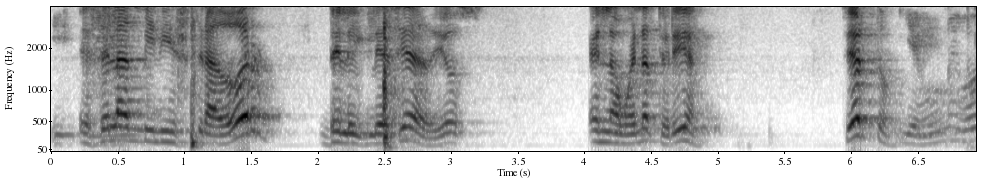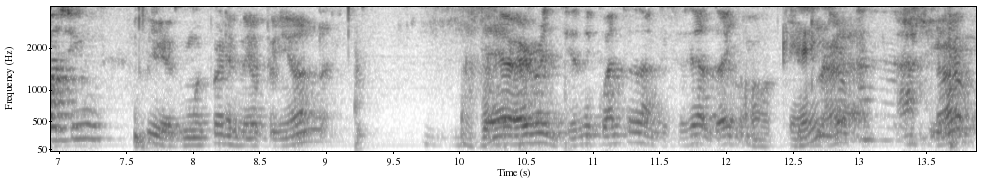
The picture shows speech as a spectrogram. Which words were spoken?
Es el administrador de la iglesia de Dios, en la buena teoría. ¿Cierto? y en un negocio, Sí, es muy en mi parecido. opinión, debe haber rendición de cuentas aunque usted sea el dueño. Ok. Sí, claro. Así, Claro.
